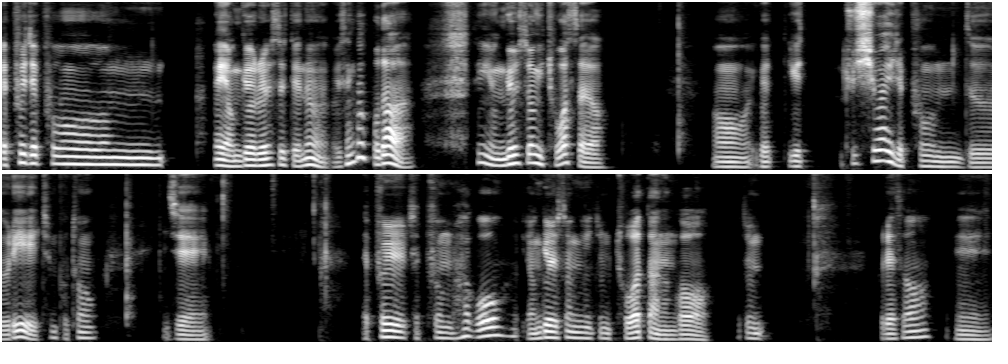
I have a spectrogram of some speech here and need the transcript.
애플 제품에 연결을 했을 때는 생각보다 연결성이 좋았어요. 어 이게 QCY 제품들이 지금 보통 이제 애플 제품하고 연결성이 좀 좋았다는 거 좀 그래서 예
